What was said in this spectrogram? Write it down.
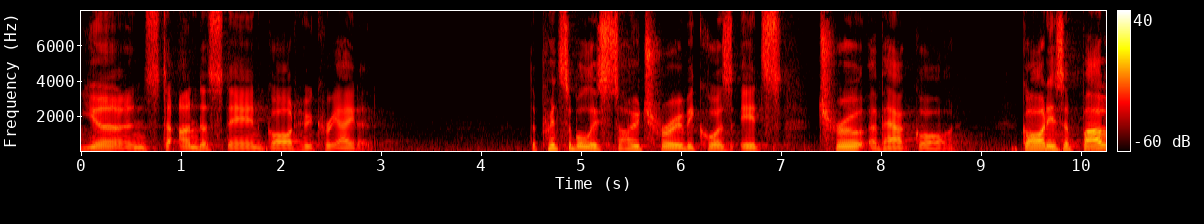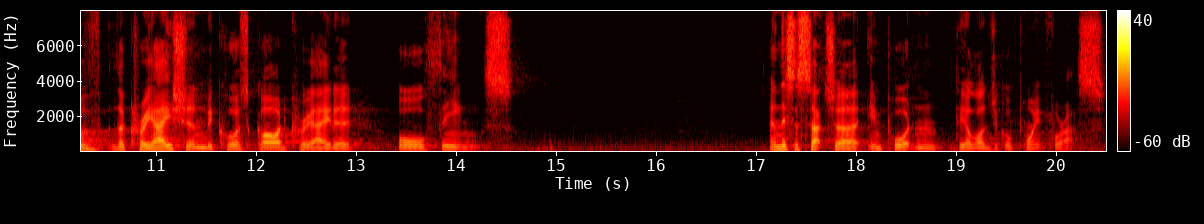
yearns to understand God who created. The principle is so true because it's true about God. God is above the creation because God created all things. And this is such an important theological point for us.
